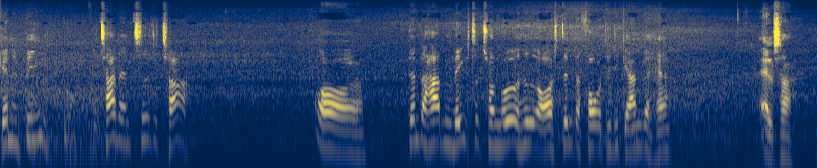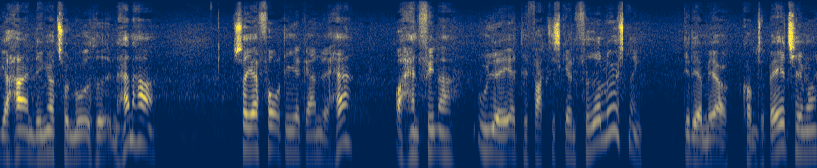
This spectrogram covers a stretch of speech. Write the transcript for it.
Gen en bil. Det tager den tid, det tager. Og den, der har den længste tålmodighed, og også den, der får det, de gerne vil have. Altså, jeg har en længere tålmodighed, end han har. Så jeg får det, jeg gerne vil have. Og han finder ud af, at det faktisk er en federe løsning. Det der med at komme tilbage til mig,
